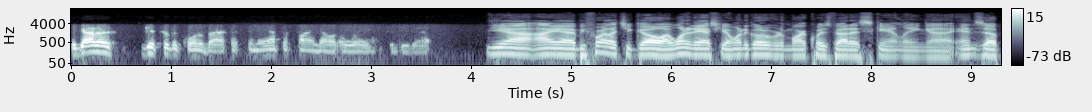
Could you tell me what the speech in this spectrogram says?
they gotta get to the quarterback, and they have to find out a way to do that. Yeah, I uh, before I let you go, I wanted to ask you. I want to go over to Marquez Valdes-Scantling. Uh, ends up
